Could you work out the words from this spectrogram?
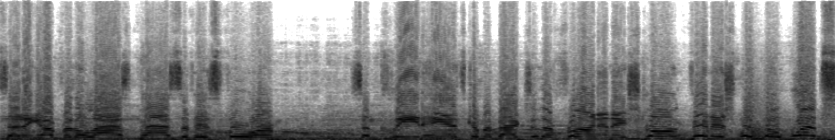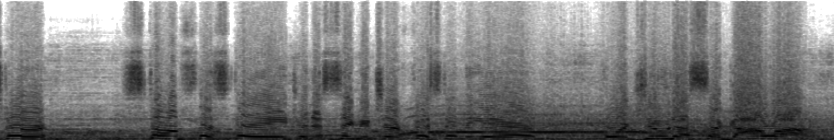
Setting up for the last pass of his form. Some clean hands coming back to the front and a strong finish with the Webster. Stomps the stage and a signature fist in the air for Judah Sagawa.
